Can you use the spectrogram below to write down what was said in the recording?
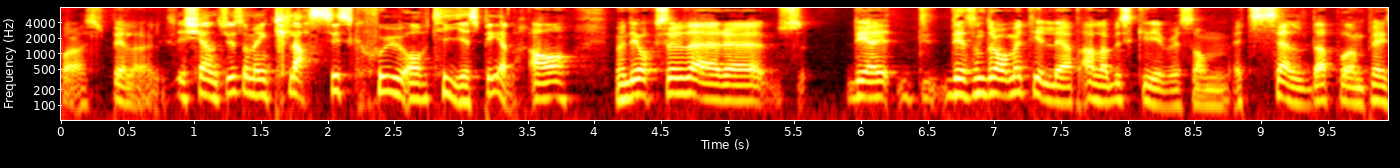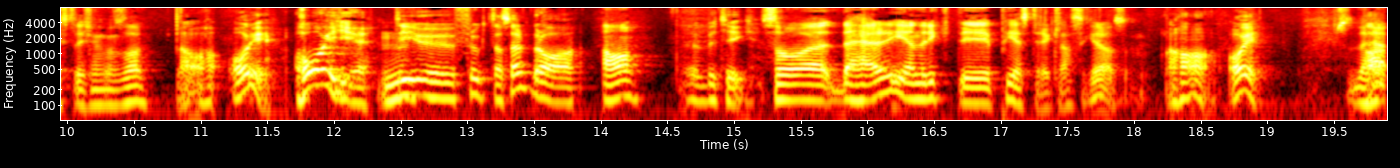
bara spela det liksom. Det känns ju som en klassisk 7 av 10 spel. Ja, men det är också det där... eh, Det, det som drar mig till det är att alla beskriver det som ett Zelda på en Playstation-konsol. Ja, oj. Oj! Mm. Det är ju fruktansvärt bra Ja, eh, betyg. så eh, det här är en riktig PS3-klassiker alltså. Jaha, oj. Så det här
